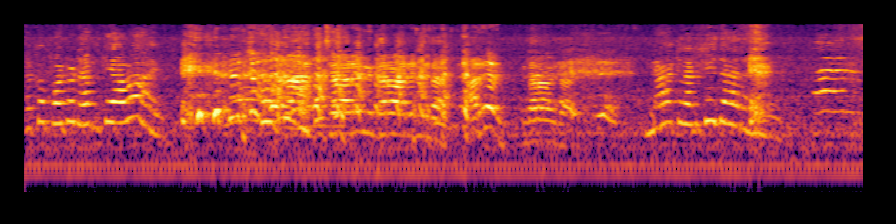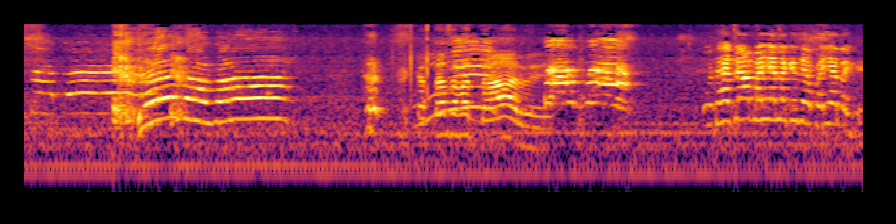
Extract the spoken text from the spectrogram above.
देखो फ़ोटो ढक के आवा है। पीछे वाले इधर आ रहे इधर अरे इधर आओ इधर नाक लड़की जा रही है। जय बाबा। कितना समझदार है। उधर जा भैया लगे जा भैया लगे।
